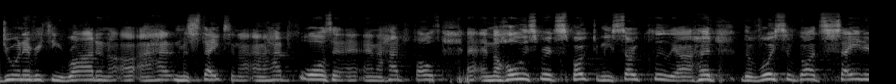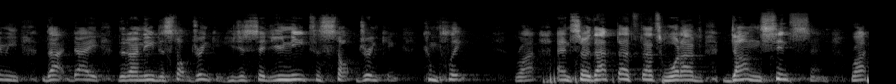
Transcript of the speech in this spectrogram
doing everything right. And i, I had mistakes and I, and I, had flaws and, and, i had faults. And the holy spirit spoke to me so clearly. I heard the voice of god say to me that day that i need to stop drinking. He just said you need to stop drinking completely right? And so that, that's, that's what I've done since then, right?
